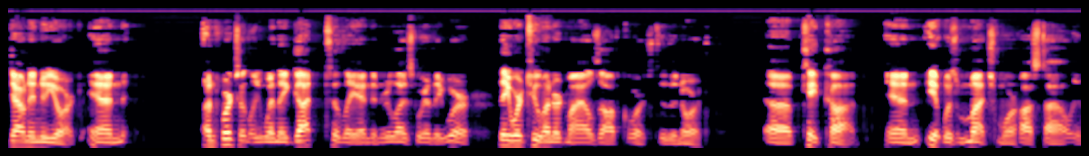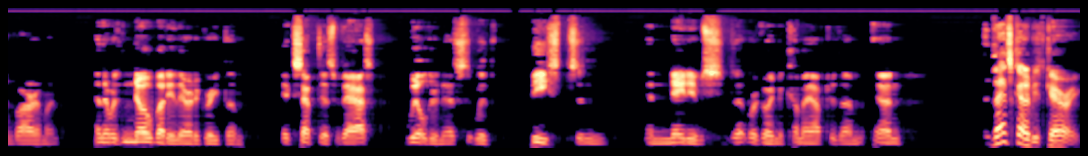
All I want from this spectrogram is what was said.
down in New York, and unfortunately, when they got to land and realized where they were, they were 200 miles off course to the north, uh, Cape Cod, and it was much more hostile environment, and there was nobody there to greet them except this vast wilderness with beasts and and natives that were going to come after them, and that's got to be scary.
